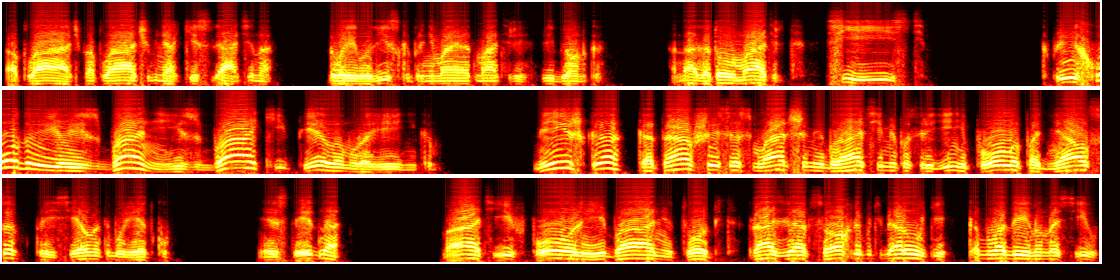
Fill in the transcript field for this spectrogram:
«Поплачь, поплачь у меня, кислятина», — говорила Лиска, принимая от матери ребенка. «Она готова матерь съесть». К приходу ее из бани изба кипела муравейником. Мишка, катавшийся с младшими братьями посредине пола, поднялся, присел на табуретку. «Не стыдно? Мать и в поле, и баню топит. Разве отсохли бы тебя руки, как воды наносил?»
